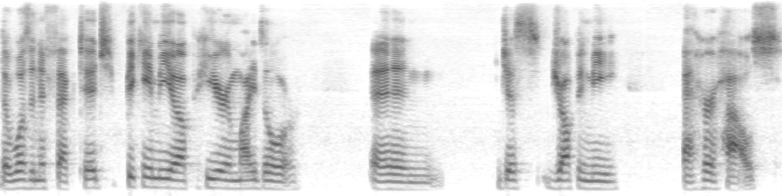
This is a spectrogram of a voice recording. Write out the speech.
that wasn't affected picking me up here in my door and just dropping me at her house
